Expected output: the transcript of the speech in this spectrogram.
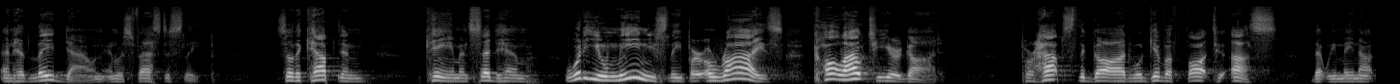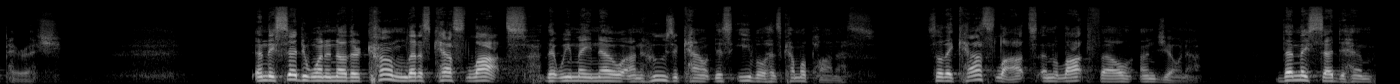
and had laid down and was fast asleep. So the captain came and said to him, What do you mean, you sleeper? Arise, call out to your God. Perhaps the God will give a thought to us that we may not perish. And they said to one another, Come, let us cast lots, that we may know on whose account this evil has come upon us. So they cast lots, and the lot fell on Jonah. Then they said to him,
